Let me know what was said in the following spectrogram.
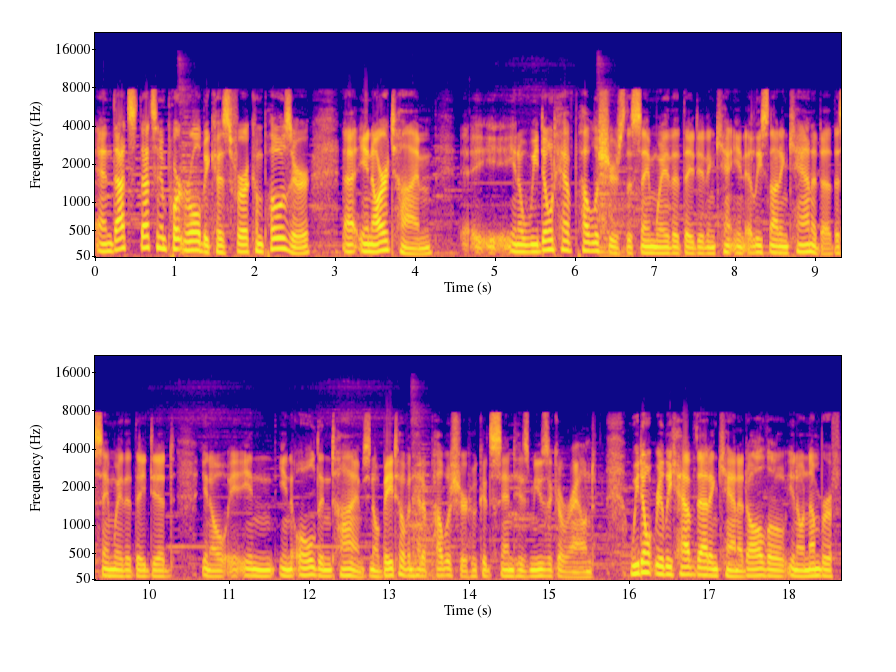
and that's that's an important role because for a composer uh, in our time, you know, we don't have publishers the same way that they did in, Can- at least not in Canada, the same way that they did, you know, in in olden times. You know, Beethoven had a publisher who could send his music around. We don't really have that in Canada, although you know, a number of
